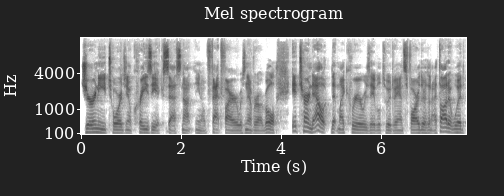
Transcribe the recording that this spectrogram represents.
journey towards, you know, crazy excess. Not, you know, fat fire was never our goal. It turned out that my career was able to advance farther than I thought it would.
